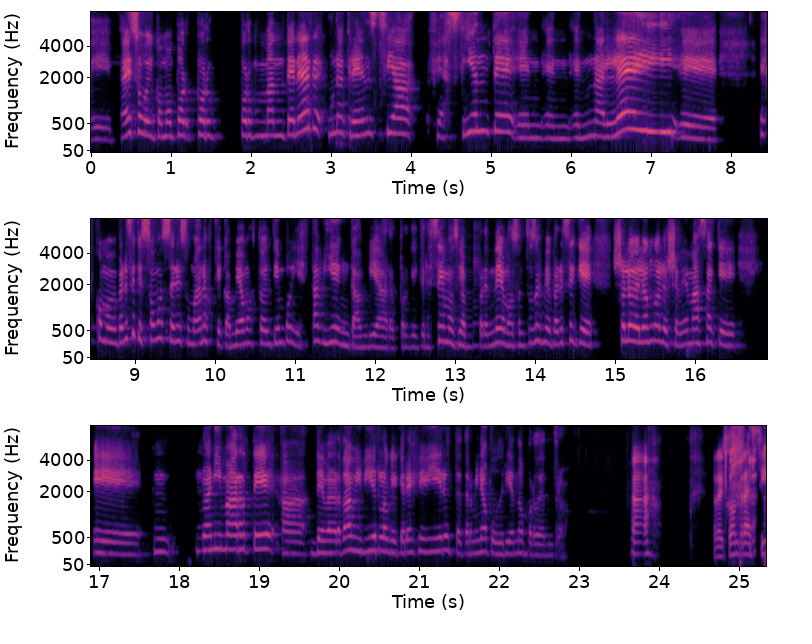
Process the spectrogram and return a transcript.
eh, a eso voy, como por, por por mantener una creencia fehaciente en, una ley. Eh, es como, me parece que somos seres humanos que cambiamos todo el tiempo y está bien cambiar, porque crecemos y aprendemos. Entonces me parece que yo lo del hongo lo llevé más a que eh, no animarte a de verdad vivir lo que querés vivir te termina pudriendo por dentro. Ah, Recontra, sí,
